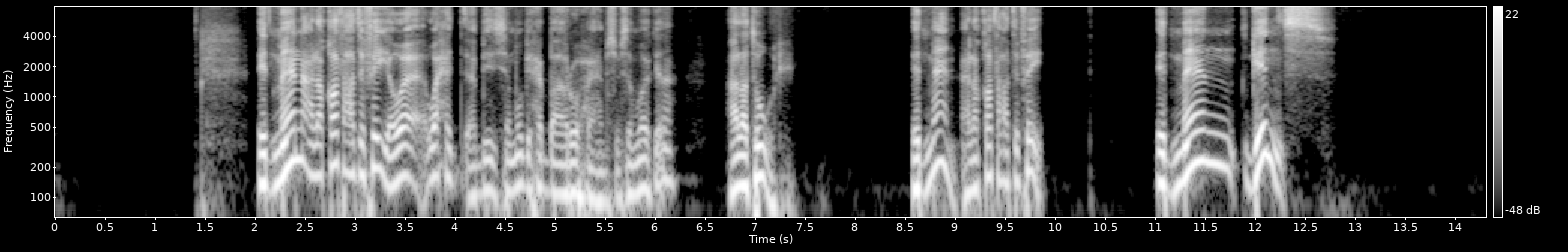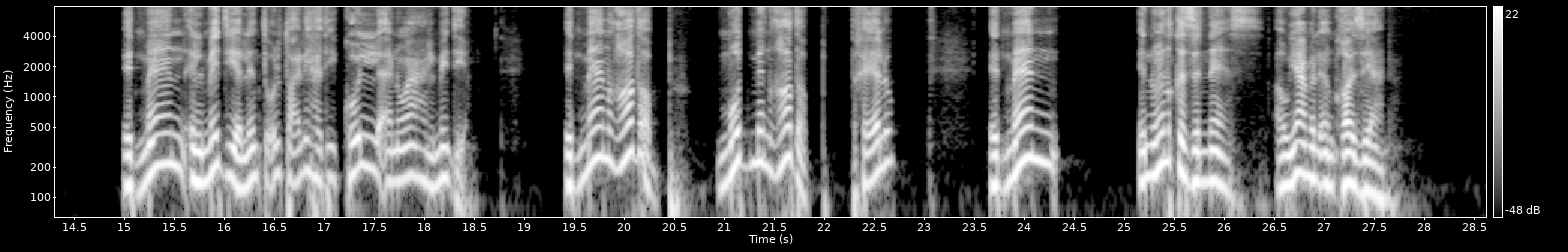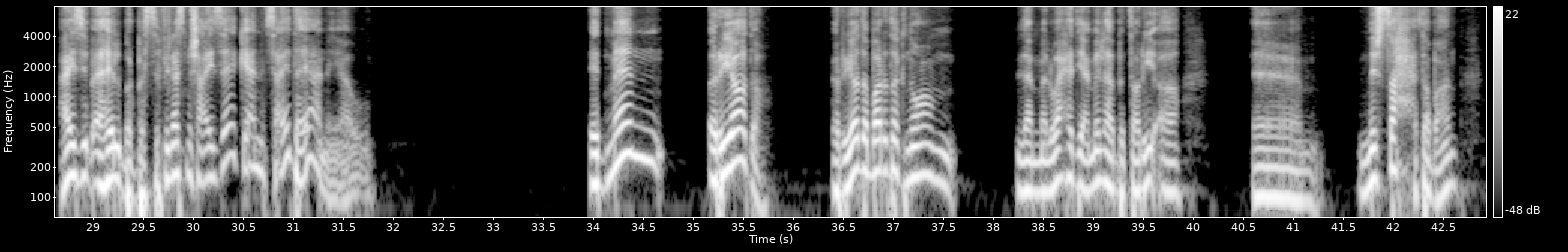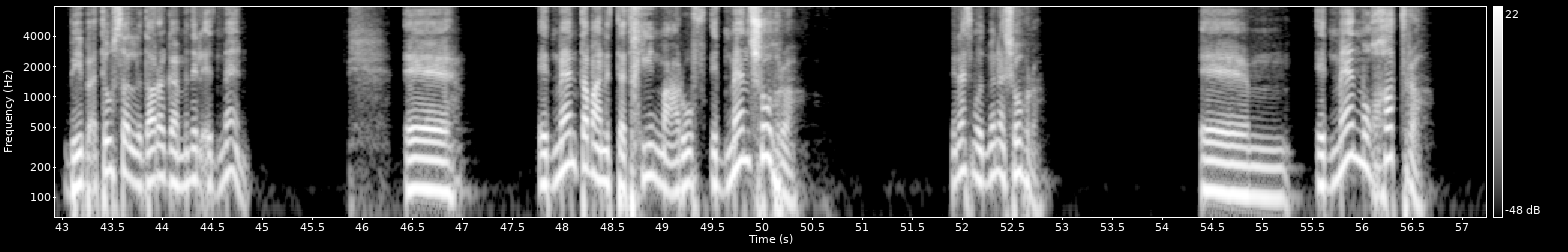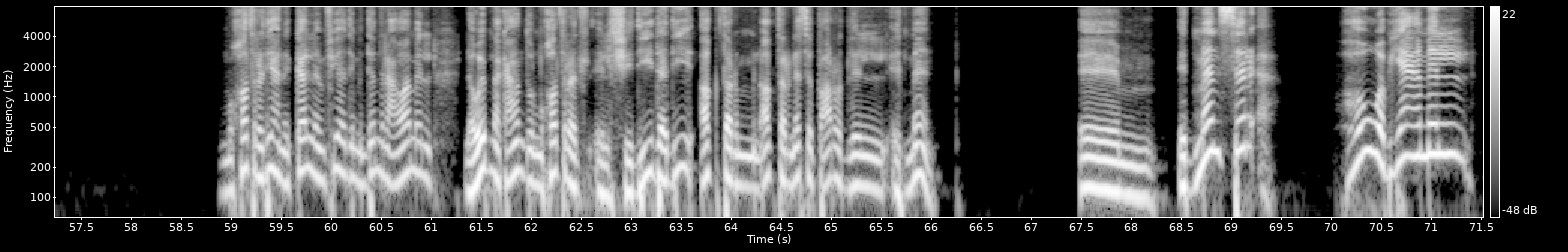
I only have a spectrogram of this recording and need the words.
إدمان علاقات عاطفية. وا- واحد بيسموه بيحب أروح يعني مش بيسموها كده على طول. إدمان علاقات عاطفية. إدمان جنس. إدمان الميديا اللي أنت قلت عليها دي كل أنواع الميديا. إدمان غضب. مدمن غضب. تخيلوا؟ إدمان إنه ينقذ الناس أو يعمل إنقاذ يعني. عايز يبقى هيلبر بس في ناس مش عايزاك يعني تساعدها يعني أو إدمان رياضة. الرياضة برضك نوع لما الواحد يعملها بطريقة مش صح طبعا بيبقى توصل لدرجة من الإدمان. آه، إدمان طبعا التدخين معروف إدمان شهرة. في ناس مدمنة شهرة. إدمان مخاطرة. المخاطرة دي هنتكلم فيها دي من ضمن العوامل لو ابنك عنده المخاطرة الشديدة دي أكتر من أكتر الناس بتتعرض للإدمان. إدمان سرقة. هو بيعمل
